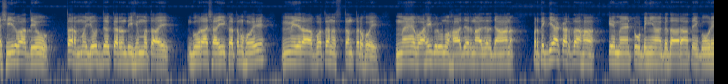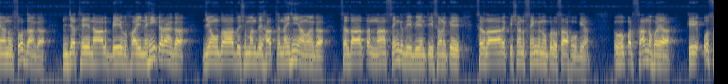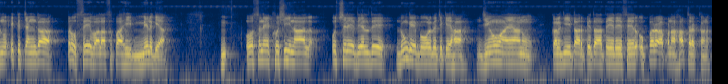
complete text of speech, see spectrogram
ਆਸ਼ੀਰਵਾਦ ਦਿਓ, ਧਰਮ ਯੁੱਧ ਕਰਨ ਦੀ ਹਿੰਮਤ ਆਏ। ਗੋਰਾ ਸ਼ਾਹੀ ਖਤਮ ਹੋਏ, ਮੇਰਾ ਵਤਨ ਸੁਤੰਤਰ ਹੋਏ। ਮੈਂ ਵਾਹਿਗੁਰੂ ਨੂੰ ਹਾਜ਼ਰ ਨਾਜ਼ਰ ਜਾਣ ਪ੍ਰਤੀਗਿਆ ਕਰਦਾ ਹਾਂ। ਕਿ ਮੈਂ ਟੋਡੀਆਂ, ਗਦਾਰਾਂ ਤੇ ਗੋਰਿਆਂ ਨੂੰ ਸੋਧਾਂਗਾ। ਜਥੇ ਨਾਲ ਬੇਵਫਾਈ ਨਹੀਂ ਕਰਾਂਗਾ, ਜਿਉਂਦਾ ਦੁਸ਼ਮਣ ਦੇ ਹੱਥ ਨਹੀਂ ਆਵਾਂਗਾ। ਸਰਦਾਰ ਧੰਨਾ ਸਿੰਘ ਦੀ ਬੇਨਤੀ ਸੁਣ ਕੇ ਸਰਦਾਰ ਕਿਸ਼ਨ ਸਿੰਘ ਨੂੰ ਭਰੋਸਾ ਹੋ ਗਿਆ। ਉਹ ਪ੍ਰਸੰਨ ਹੋਇਆ ਕਿ ਉਸ ਨੂੰ ਇੱਕ ਚੰਗਾ ਭਰੋਸੇ ਵਾਲਾ ਸਿਪਾਹੀ ਮਿਲ ਗਿਆ। ਉਸ ਨੇ ਖੁਸ਼ੀ ਨਾਲ ਉਛਲੇ ਦਿਲ ਦੇ ਡੂੰਘੇ ਬੋਲ ਵਿੱਚ ਕਿਹਾ, ਜਿਉਂ ਆਇਆਂ ਨੂੰ ਕਲਗੀਧਰ ਪਿਤਾ ਤੇਰੇ ਸਿਰ ਉੱਪਰ ਆਪਣਾ ਹੱਥ ਰੱਖਣ।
